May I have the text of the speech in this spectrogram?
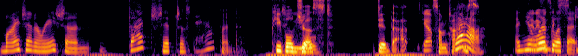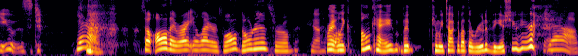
my generation. That shit just happened. People to you. just did that Yep. sometimes. Yeah, and you and it lived was with it. excused. Yeah. so all they write you letters. Well, don't answer them. Yeah. Right. Like, okay, but can we talk about the root of the issue here? Yeah.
